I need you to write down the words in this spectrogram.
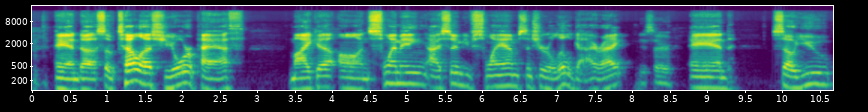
And uh, so tell us your path, Micah, on swimming. I assume you've swam since you're a little guy, right? Yes, sir. And so you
